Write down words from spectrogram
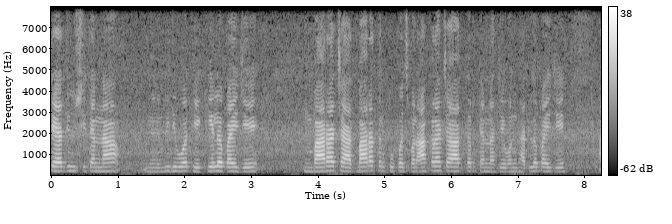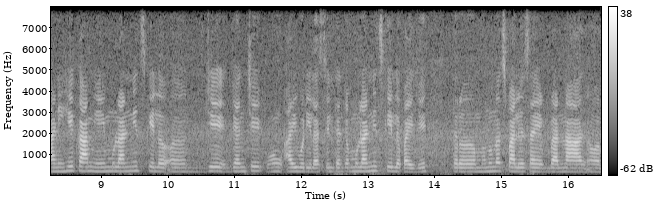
त्या दिवशी त्यांना विधिवत हे केलं पाहिजे. बाराच्या आत बारा तर खूपच पण अकराच्या आत तर त्यांना जेवण घातलं पाहिजे. आणि हे काम हे मुलांनीच केलं जे ज्यांचे आईवडील असतील त्यांच्या मुलांनीच केलं पाहिजे. तर म्हणूनच पालवे साहेबांना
